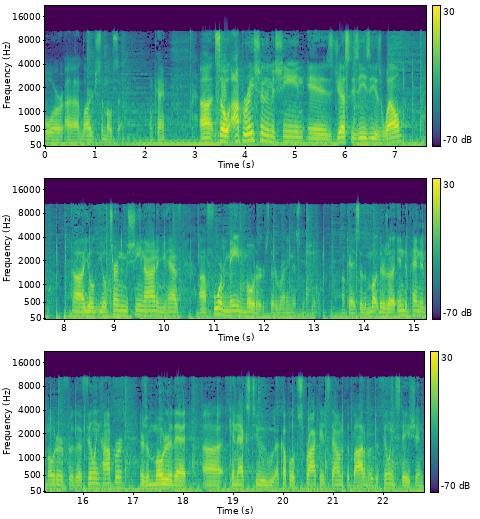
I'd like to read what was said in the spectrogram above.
or a large samosa. Okay. Uh, so operation of the machine is just as easy as well. Uh, you'll, you'll turn the machine on and you have uh, four main motors that are running this machine. Okay, so the there's an independent motor for the filling hopper. There's a motor that uh, connects to a couple of sprockets down at the bottom of the filling station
